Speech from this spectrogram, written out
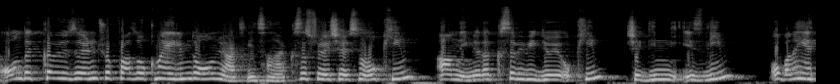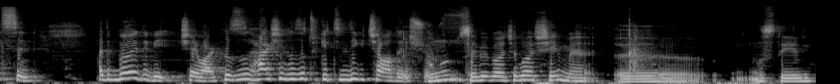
10 dakika ve üzerine çok fazla okuma eğilimde olmuyor artık insanlar. Kısa süre içerisinde okuyayım, anlayayım ya da kısa bir videoyu okuyayım, şey din izleyeyim, o bana yetsin. Hadi böyle de bir şey var. Hızlı her şeyin hızlı tüketildiği bir çağda yaşıyoruz. Bunun sebebi acaba şey mi? Ee, nasıl diyeyim?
